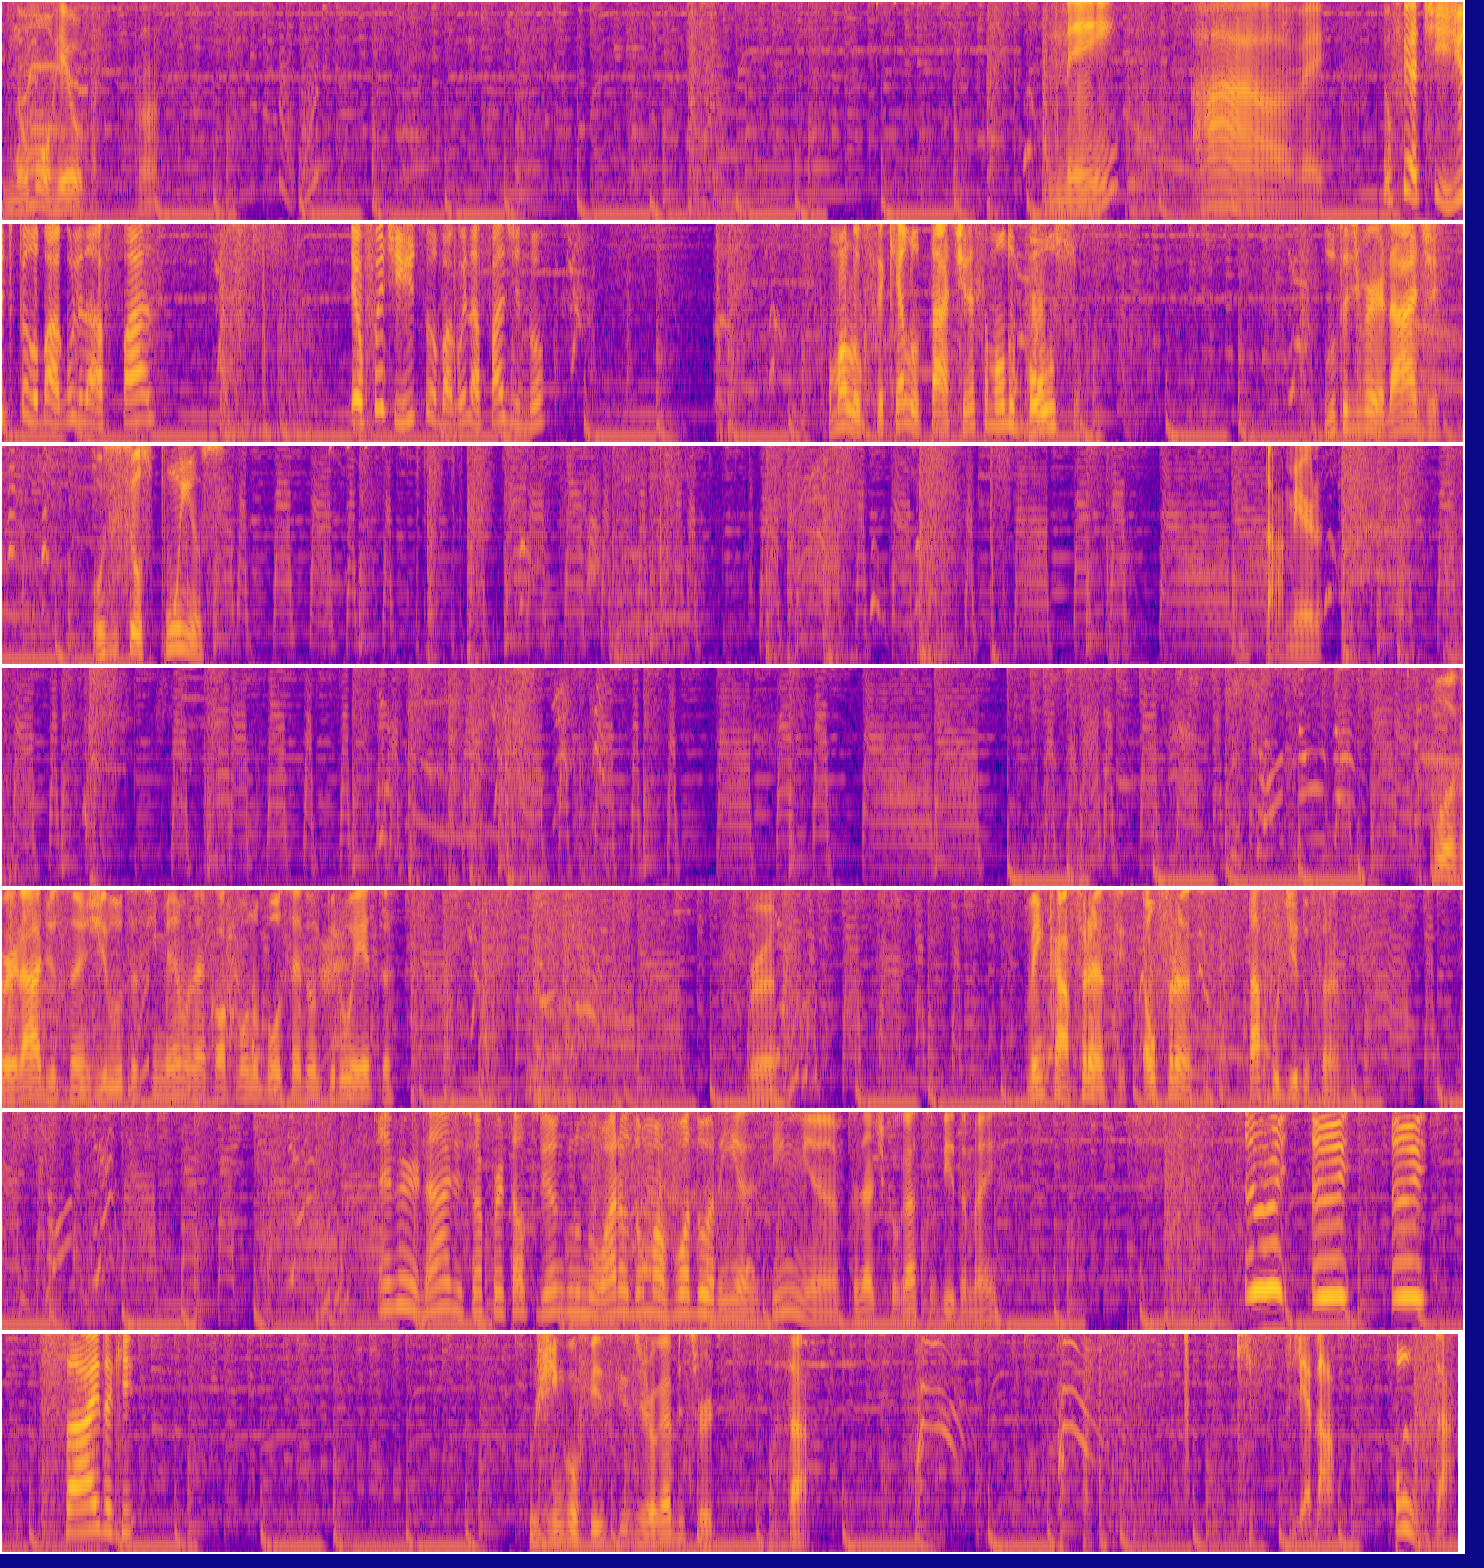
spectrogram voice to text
Não morreu? Pronto. Nem? Ah, velho. Eu fui atingido pelo bagulho da fase. Eu fui atingido pelo bagulho da fase de novo. Ô maluco, você quer lutar? Tira essa mão do bolso. Luta de verdade. Use seus punhos. Merda. Pô, verdade, o Sanji luta assim mesmo, né? Coloca a mão no bolso e sai dando pirueta. Bruh. Vem cá, Francis. É o Francis. Tá fudido, Francis. É verdade, se eu apertar o triângulo no ar eu dou uma voadorinhazinha. Apesar de que eu gasto vida, mas... Ai, ai, ai. Sai daqui. O Jingle Physics esse jogo é absurdo. Tá. Que filha da puta.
